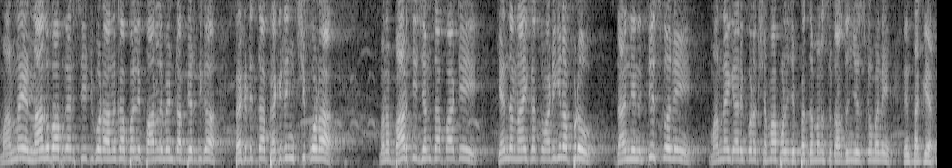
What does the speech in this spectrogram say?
మా అన్నయ్య నాగబాబు గారి సీటు కూడా అనకాపల్లి పార్లమెంటు అభ్యర్థిగా ప్రకటిద్దా ప్రకటించి కూడా మన భారతీయ జనతా పార్టీ కేంద్ర నాయకత్వం అడిగినప్పుడు దాన్ని నేను తీసుకొని మా అన్నయ్య గారికి కూడా క్షమాపణలు చెప్పి పెద్ద మనసుతో అర్థం చేసుకోమని నేను తగ్గాను.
